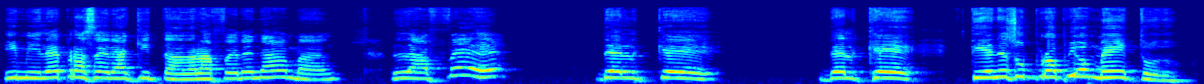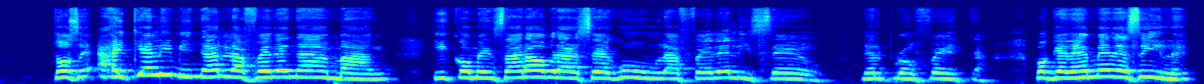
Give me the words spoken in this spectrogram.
y mi lepra será quitada. La fe de Naamán, la fe del que, del que tiene su propio método. Entonces hay que eliminar la fe de Naamán y comenzar a obrar según la fe de Eliseo, del profeta. Porque déjeme decirle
